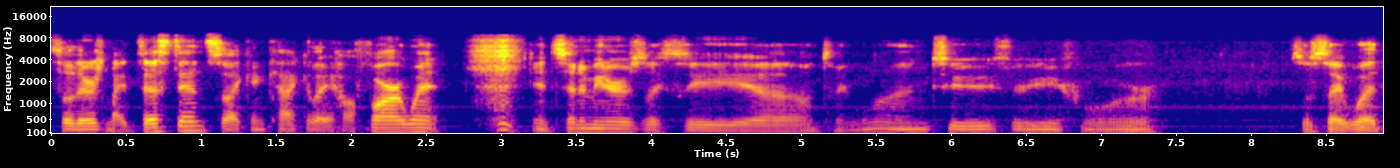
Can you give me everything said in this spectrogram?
So there's my distance, so I can calculate how far I went in centimeters. Let's see, uh, 21, 2, 3, 4. So say what,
